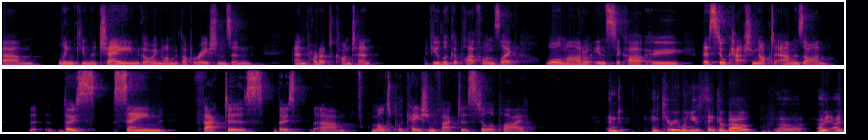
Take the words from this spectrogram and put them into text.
um, link in the chain going on with operations and and product content. If you look at platforms like walmart or instacart who they're still catching up to amazon those same factors those um, multiplication factors still apply and and Kiri, when you think about, uh, I mean, I,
